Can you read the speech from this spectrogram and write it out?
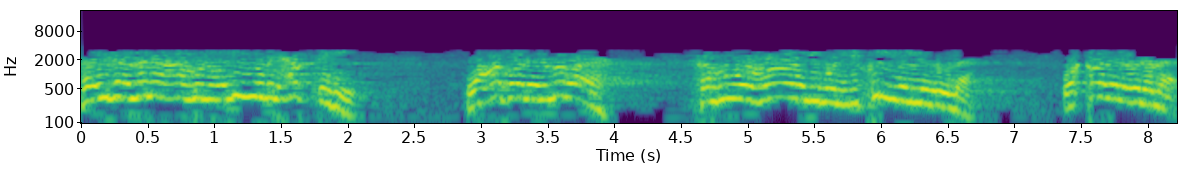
فإذا منعه الولي من حقه وعضل المرأة فهو ظالم لكل منهما وقال العلماء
